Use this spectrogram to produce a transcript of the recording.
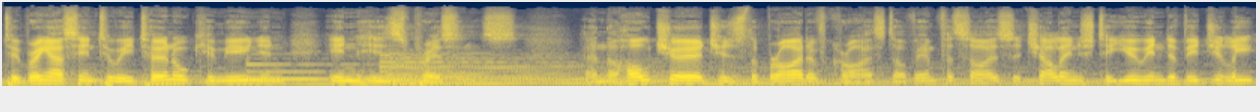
to bring us into eternal communion in his presence and the whole church is the bride of Christ. I've emphasized the challenge to you individually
